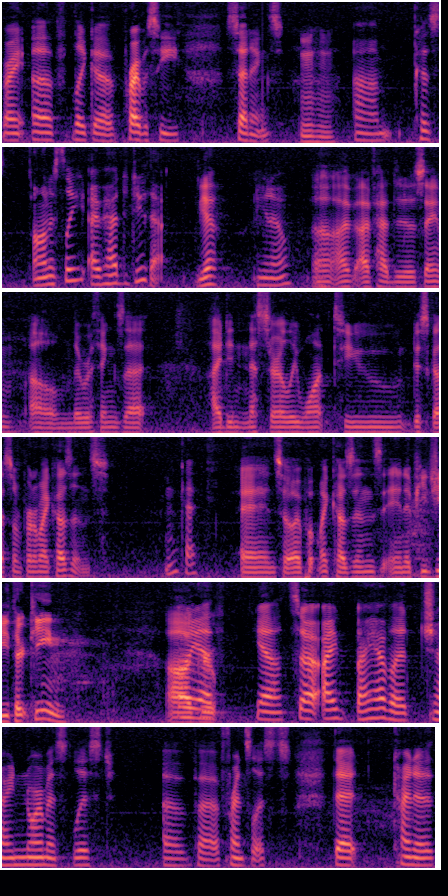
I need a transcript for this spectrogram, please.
right? Of like uh, privacy settings, Mm-hmm. because honestly, I've had to do that. Yeah, You know, Uh, I've I've had to do the same. Um, there were things that I didn't necessarily want to discuss in front of my cousins, okay. and so I put my cousins in a PG thirteen oh uh, yeah, group. yeah. So I I have a ginormous list of uh, friends lists that kind of.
